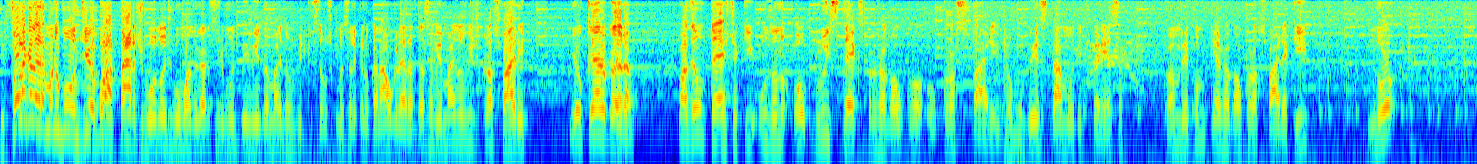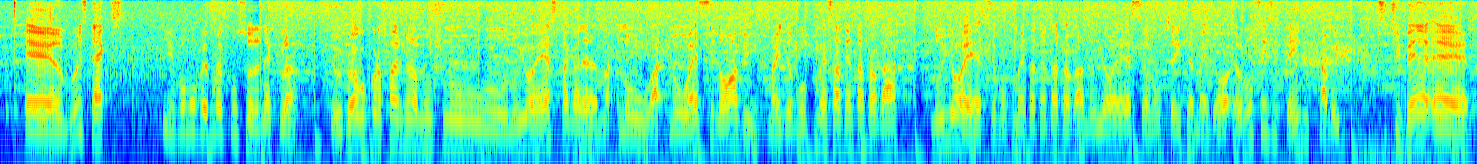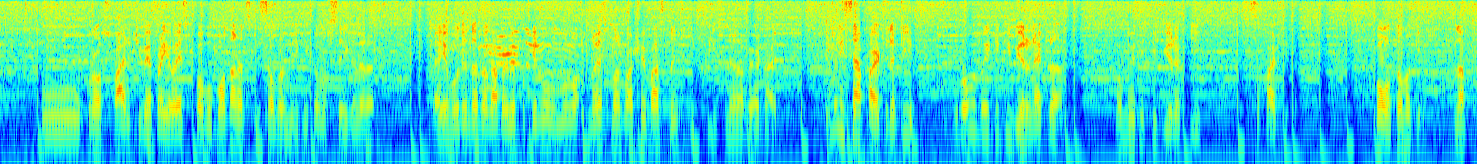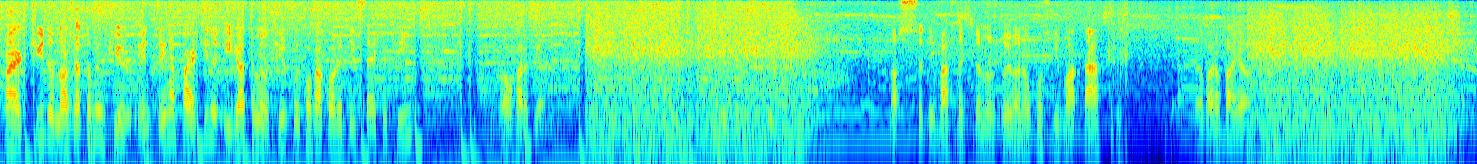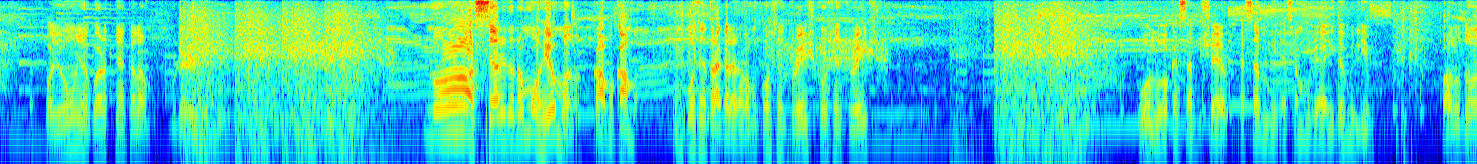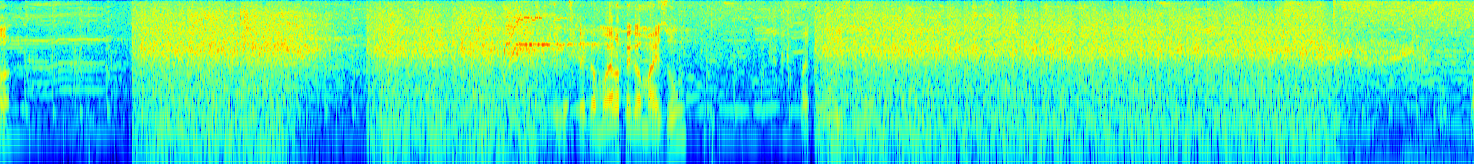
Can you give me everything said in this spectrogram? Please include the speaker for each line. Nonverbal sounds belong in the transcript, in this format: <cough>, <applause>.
Speaker 1: E fala galera, mano, bom dia, boa tarde, boa noite, boa madrugada, seja muito bem-vindo a mais um vídeo que estamos começando aqui no canal, galera. Dessa vez mais um vídeo de Crossfire. E eu quero, galera, fazer um teste aqui usando o BlueStacks para jogar o, o, Crossfire. Vamos ver se dá muita diferença. Vamos ver como que é jogar o Crossfire aqui no, é, no BlueStacks E vamos ver como é que funciona, né, clã? Eu jogo o Crossfire geralmente no, no iOS, tá, galera? No, no S9, mas eu vou começar a tentar jogar no iOS Eu vou começar a tentar jogar no iOS, eu não sei se é melhor. Eu não sei se tem, talvez, se tiver, é o Crossfire tiver pra iOS, por favor, bota na descrição pra mim aqui que eu não sei, galera. Aí eu vou tentar jogar pra ver, porque no, no, no S9 eu achei bastante difícil, né, na verdade. Vamos iniciar a partida aqui e vamos ver o que que vira, né, clã? Vamos ver o que que vira aqui, essa partida. Bom, estamos aqui na partida, nós já tomei um tiro. Entrei na partida e já tomei um tiro, vou colocar 47 aqui. Vamos para aqui, ó. Nossa, dei bastante dano nos dois, mas não consegui matar. Agora vai, ó. Foi um e agora tem aquela mulherzinha. Nossa, ela ainda não morreu, mano. Calma, calma. Vamos concentrar, galera. Vamos concentrate, concentrate. Ô, louco, essa bicha, essa, essa mulher aí, deu me livre. Falo, dona. Beleza, pegamos ela, pegamos mais um. Vai ter um,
